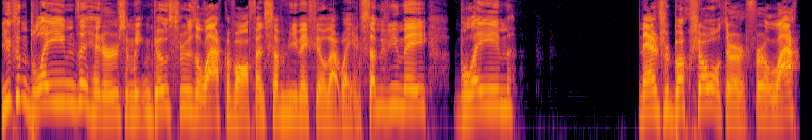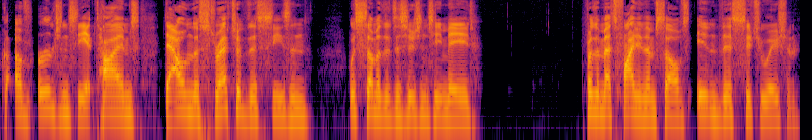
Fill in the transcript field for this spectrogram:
You can blame the hitters, and we can go through the lack of offense. Some of you may feel that way, and some of you may blame manager Buck Showalter for lack of urgency at times down the stretch of this season with some of the decisions he made for the Mets finding themselves in this situation.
